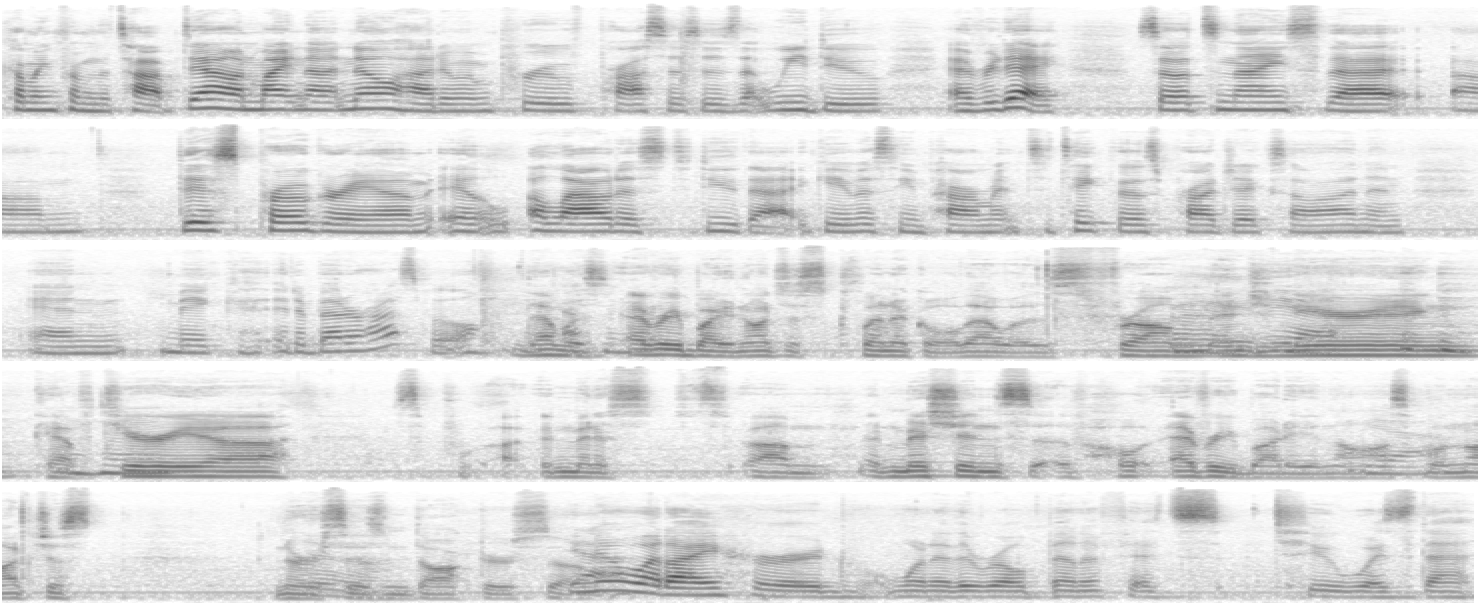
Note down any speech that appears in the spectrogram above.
coming from the top down might not know how to improve processes that we do every day. So it's nice that um, this program allowed us to do that. It gave us the empowerment to take those projects on and and make it a better hospital That was everybody, not just clinical. That was from Right. Yeah. engineering, cafeteria, supp- uh, adminis- um, admissions, of ho- everybody in the hospital, Yeah. not just nurses Yeah. and doctors. So You know what I heard? One of the real benefits too was that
